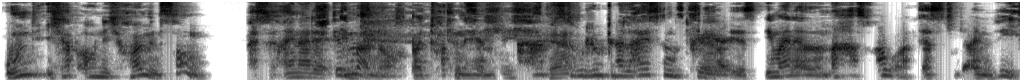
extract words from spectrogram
Und ich habe auch nicht Heumann Song. Weißt du, einer, der Stimmt. immer noch bei Tottenham Tatsächlich, ja. absoluter Leistungsträger ist. Ich meine, ein HSV, das tut einem weh.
